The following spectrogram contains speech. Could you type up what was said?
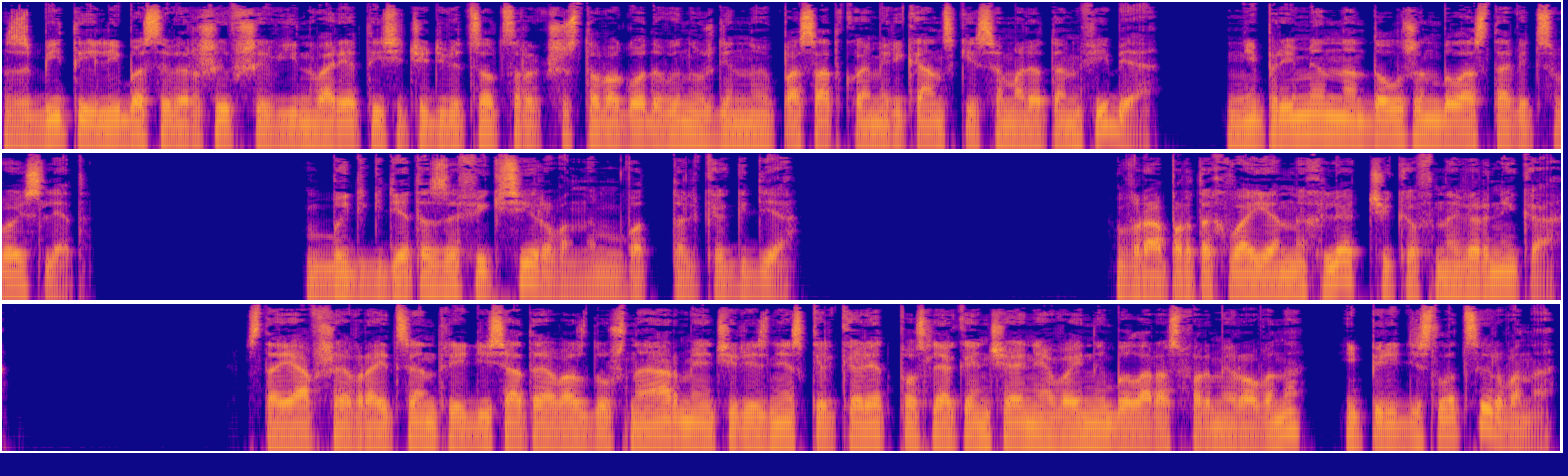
Сбитый либо совершивший в январе 1946 года вынужденную посадку американский самолет-амфибия непременно должен был оставить свой след. Быть где-то зафиксированным, вот только где. В рапортах военных летчиков наверняка. Стоявшая в райцентре 10-я воздушная армия через несколько лет после окончания войны была расформирована и передислоцирована.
